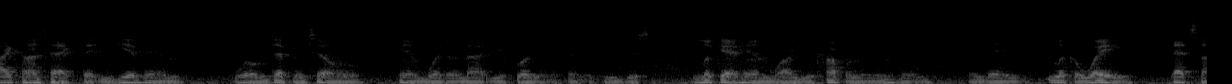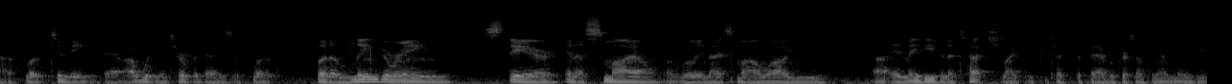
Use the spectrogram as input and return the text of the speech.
eye contact that you give him will definitely tell him whether or not you're flirting with him. If you just look at him while you're complimenting him and then look away, that's not a flirt to me. That I wouldn't interpret that as a flirt. But a lingering stare and a smile, a really nice smile while you, uh, and maybe even a touch, like if you touch the fabric or something, or maybe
